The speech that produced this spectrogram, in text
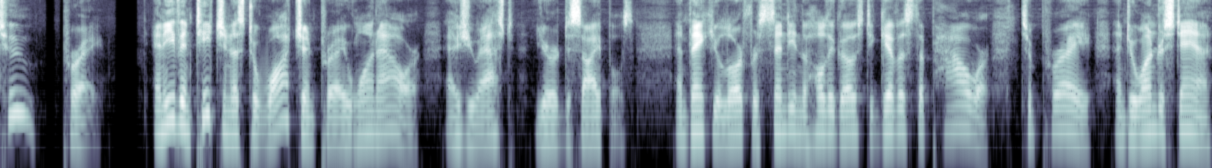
to pray, and even teaching us to watch and pray one hour as you asked your disciples. And thank you, Lord, for sending the Holy Ghost to give us the power to pray and to understand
